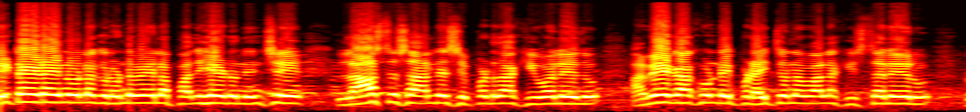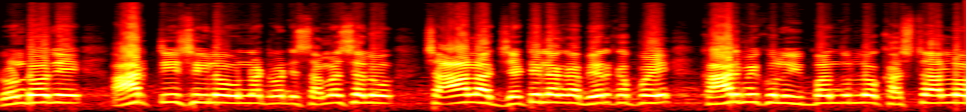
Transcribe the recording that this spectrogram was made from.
రిటైర్డ్ అయిన వాళ్ళకి రెండు వేల పదిహేడు నుంచి లాస్ట్ సాలరీస్ ఇప్పటిదాకా ఇవ్వలేదు. అవే కాకుండా ఇప్పుడు అవుతున్న వాళ్ళకి ఇస్తలేరు. రెండోది ఆర్టీసీలో ఉన్నటువంటి సమస్యలు చాలా జటిలంగా బేరకపోయి కార్మికులు ఇబ్బందుల్లో కష్టాల్లో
